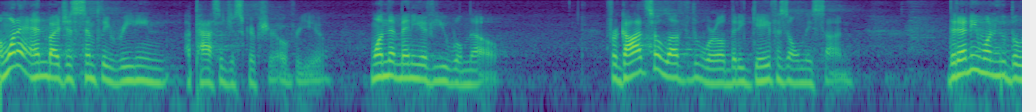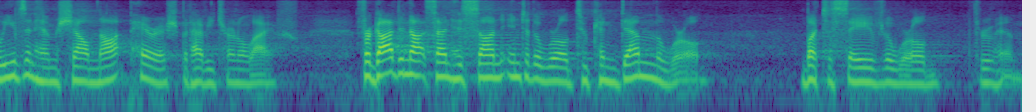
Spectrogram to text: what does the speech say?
I want to end by just simply reading a passage of scripture over you, one that many of you will know. For God so loved the world that he gave his only Son, that anyone who believes in him shall not perish but have eternal life. For God did not send his Son into the world to condemn the world, but to save the world through him.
